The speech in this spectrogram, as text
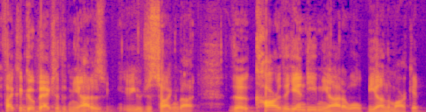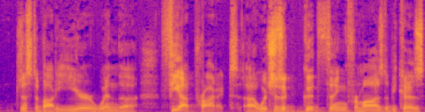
If I could go back to the Miatas you were just talking about, the car, the ND Miata, will be on the market just about a year when the Fiat product, uh, which is a good thing for Mazda because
